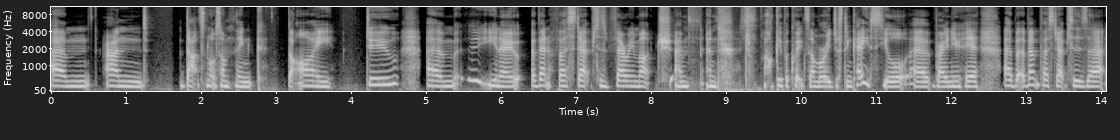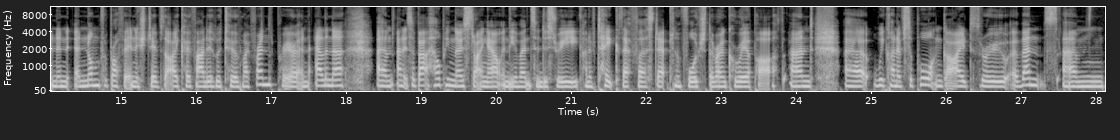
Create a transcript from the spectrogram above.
um, and that's not something that I do. Um, you know, Event First Steps is very much, um, and I'll give a quick summary just in case you're uh, very new here. Uh, but Event First Steps is uh, an, a non for profit initiative that I co founded with two of my friends, Priya and Eleanor. Um, and it's about helping those starting out in the events industry kind of take their first steps and forge their own career path. And uh, we kind of support and guide through events, um,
